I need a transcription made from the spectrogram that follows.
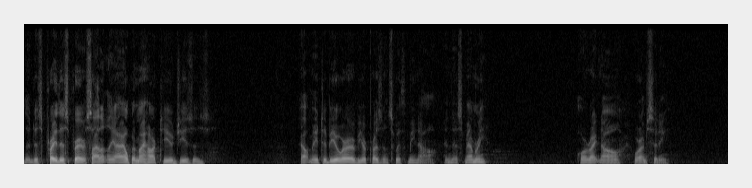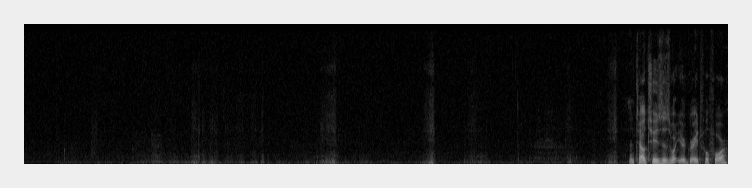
Then just pray this prayer silently. I open my heart to you, Jesus. Help me to be aware of your presence with me now in this memory or right now where I'm sitting. And tell Jesus what you're grateful for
